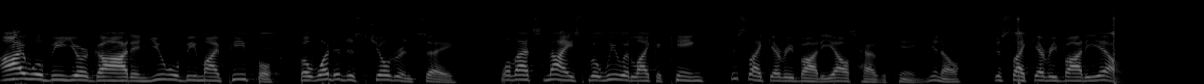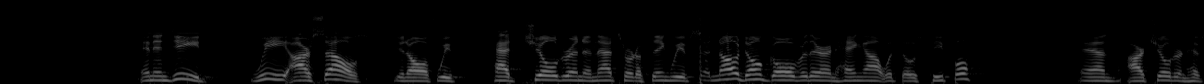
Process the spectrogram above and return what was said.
I will be your God and you will be my people. But what did his children say? Well, that's nice, but we would like a king just like everybody else has a king, you know, just like everybody else. And indeed, we ourselves, you know, if we've had children and that sort of thing, we have said, no, don't go over there and hang out with those people. And our children have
